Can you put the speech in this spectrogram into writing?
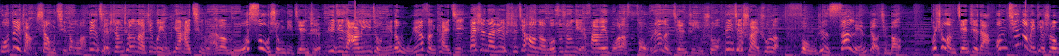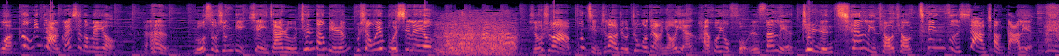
国队长》项目启动了，并且声称呢，这部影片还请来了罗素兄弟监制，预计在二零一九年的五月份开机。但是呢，这个十七号呢，罗素兄弟也是发微博了，否认了监制一说，并且甩出了否认三连表情包，不是我们监制的，我们听都没听说过，跟我们一点关系都没有。罗素兄弟现已加入真当别人不上微博系列哟。只能说啊，不仅知道这个中国队长谣言，还会用否认三连，真人千里迢迢亲自下场打脸。哎呀，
